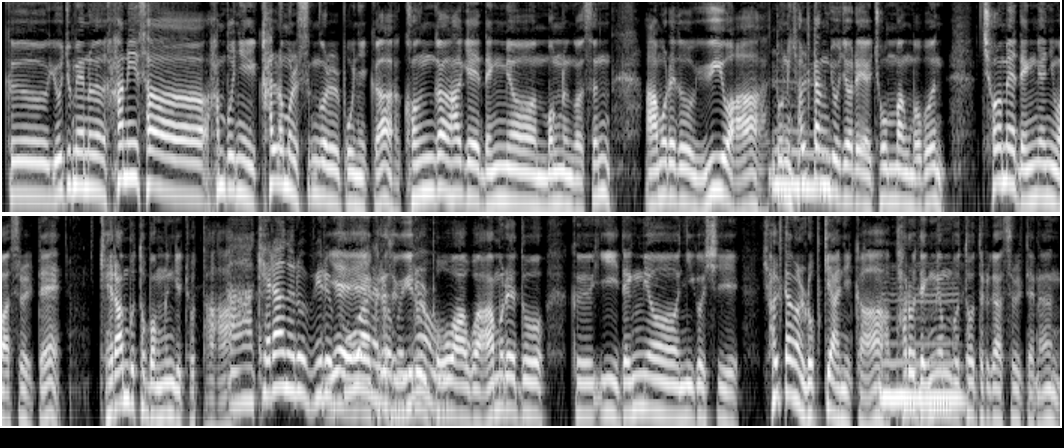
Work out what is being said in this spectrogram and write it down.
그 요즘에는 한의사 한 분이 칼럼을 쓴 걸 보니까 건강하게 냉면 먹는 것은 아무래도 위와 또는 음. 혈당 조절에 좋은 방법은 처음에 냉면이 왔을 때 계란부터 먹는 게 좋다. 아, 계란으로 위를 예, 보호하는 그래서 거군요. 위를 보호하고 아무래도 그 이 냉면 이것이 혈당을 높게 하니까 음. 바로 냉면부터 들어갔을 때는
